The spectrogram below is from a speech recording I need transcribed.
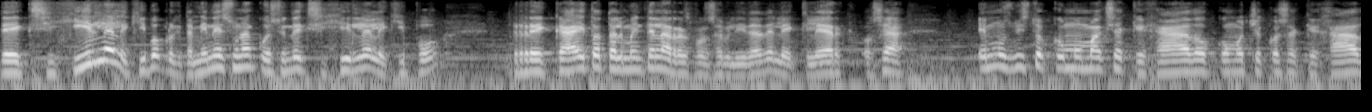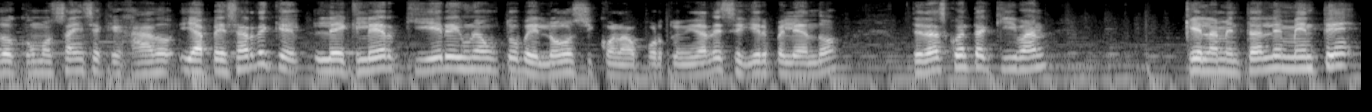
de exigirle al equipo, porque también es una cuestión de exigirle al equipo, recae totalmente en la responsabilidad de Leclerc. O sea, hemos visto cómo Max se ha quejado, cómo Checo se ha quejado, cómo Sainz se ha quejado, y a pesar de que Leclerc quiere un auto veloz y con la oportunidad de seguir peleando, te das cuenta aquí, Iván, que lamentablemente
